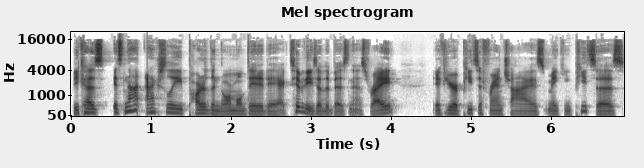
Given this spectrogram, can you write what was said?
because it's not actually part of the normal day to day activities of the business, right? If you're a pizza franchise making pizzas,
